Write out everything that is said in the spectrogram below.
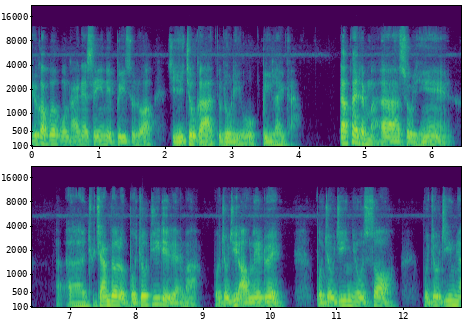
ရွေးကောက်ပွဲဝင်ခိုင်းတဲ့စရင်းတွေပေးဆိုတော့ရေချုပ်ကသူတို့တွေကိုပေးလိုက်တာတပ်ဖက်အာဆိုရင်အာဂျူချမ်ပြောလို့ဗိုလ်ချုပ်ကြီးတွေထဲမှာ ဗိုလ်ချုပ်ကြီးအောင်လင်းတွေဗိုလ်ချုပ်ကြီးညိုစောဗိုလ်ချုပ်ကြီးမြ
